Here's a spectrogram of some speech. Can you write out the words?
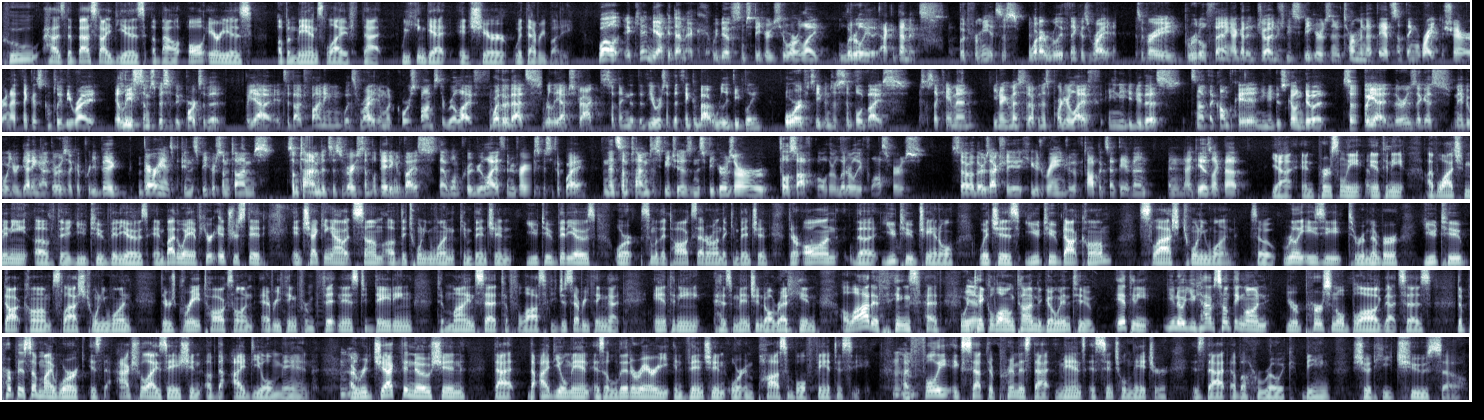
Who has the best ideas about all areas of a man's life that we can get and share with everybody? Well, it can be academic. We do have some speakers who are like literally academics. But for me, it's just what I really think is right. It's a very brutal thing. I got to judge these speakers and determine that they have something right to share and I think is completely right, at least some specific parts of it. But yeah, it's about finding what's right and what corresponds to real life. Whether that's really abstract, something that the viewers have to think about really deeply, or if it's even just simple advice. It's just like, hey man, you know, you're messed up in this part of your life and you need to do this. It's not that complicated and you need to just go and do it. So yeah, there is, I guess, maybe what you're getting at. There is like a pretty big variance between the speakers sometimes. Sometimes it's just a very simple dating advice that will improve your life in a very specific way. And then sometimes the speeches and the speakers are philosophical. They're literally philosophers. So there's actually a huge range of topics at the event and ideas like that. Yeah, and personally, Anthony, I've watched many of the YouTube videos. And by the way, if you're interested in checking out some of the 21 convention YouTube videos or some of the talks that are on the convention, they're all on the YouTube channel, which is youtube.com slash 21. So really easy to remember, youtube.com slash 21. There's great talks on everything from fitness to dating to mindset to philosophy, just everything that Anthony has mentioned already, and a lot of things that would yeah. take a long time to go into. Anthony, you know, you have something on your personal blog that says, The purpose of my work is the actualization of the ideal man. Mm-hmm. I reject the notion that the ideal man is a literary invention or impossible fantasy. Mm-hmm. I fully accept the premise that man's essential nature is that of a heroic being, should he choose so.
